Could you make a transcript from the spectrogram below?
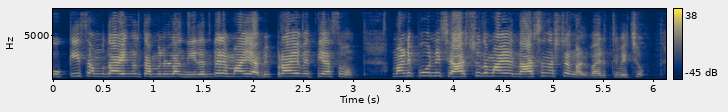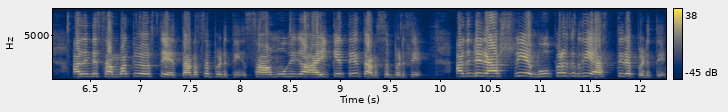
കുക്കി സമുദായങ്ങൾ തമ്മിലുള്ള നിരന്തരമായ അഭിപ്രായ വ്യത്യാസവും മണിപ്പൂരിന് ശാശ്വതമായ നാശനഷ്ടങ്ങൾ വരുത്തിവെച്ചു. അതിന്റെ സമ്പദ് വ്യവസ്ഥയെ തടസ്സപ്പെടുത്തി സാമൂഹിക ഐക്യത്തെ തടസ്സപ്പെടുത്തി അതിന്റെ രാഷ്ട്രീയ ഭൂപ്രകൃതിയെ അസ്ഥിരപ്പെടുത്തി.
